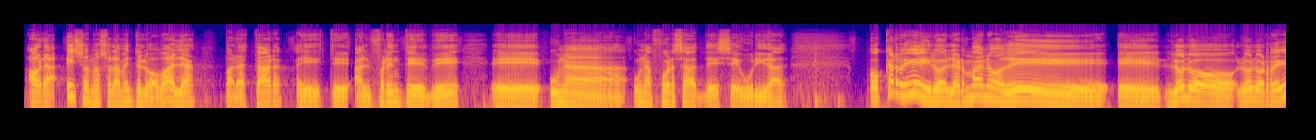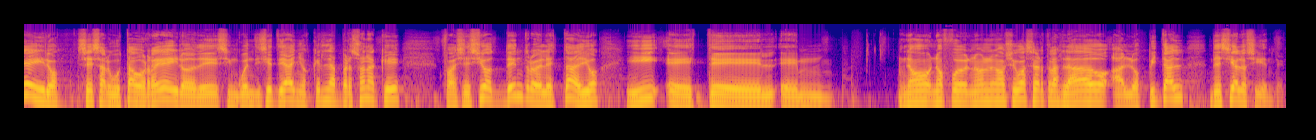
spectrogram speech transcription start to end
Ahora, eso no solamente lo avala para estar este, al frente de eh, una, una fuerza de seguridad. Oscar Regueiro, el hermano de eh, Lolo, Lolo Regueiro, César Gustavo Regueiro, de 57 años, que es la persona que falleció dentro del estadio y este, em, no, no, fue, no, llegó a ser trasladado al hospital, decía lo siguiente.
